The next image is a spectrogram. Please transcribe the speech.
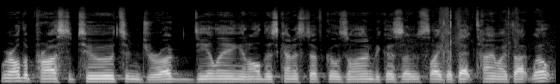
where all the prostitutes and drug dealing and all this kind of stuff goes on because I was like, at that time, I thought, well,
